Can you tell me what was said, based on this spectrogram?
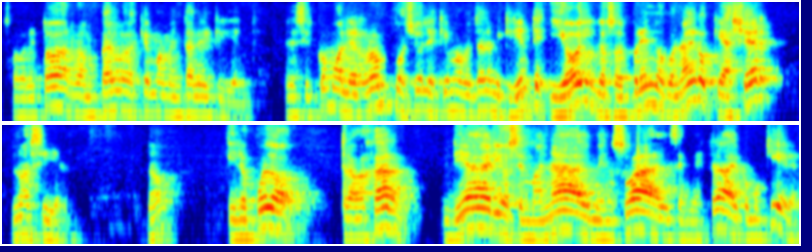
sobre todo romper los esquemas mentales del cliente. Es decir, cómo le rompo yo el esquema mental a mi cliente y hoy lo sorprendo con algo que ayer no hacía. ¿no? Y lo puedo trabajar diario, semanal, mensual, semestral, como quiera,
